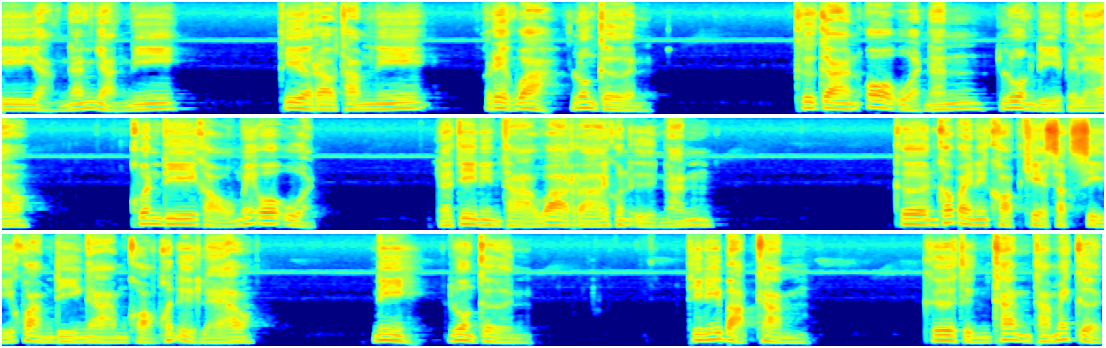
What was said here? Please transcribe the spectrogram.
ดีอย่างนั้นอย่างนี้ ที่เราทำนี้เรียกว่าล่วงเกิน คือการโอ้อวดนั้นล่วงดีไปแล้ว คนดีเขาไม่โอ้อวด และที่นินทาว่าร้ายคนอื่นนั้น เกินเข้าไปในขอบเขตศักดิ์ศรีความดีงามของคนอื่นแล้ว นี่ล่วงเกิน ทีนี้บาปกรรม คือถึงขั้นทำให้เกิด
